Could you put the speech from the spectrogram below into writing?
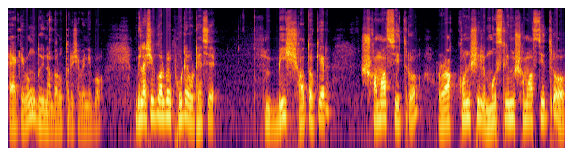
এক এবং দুই নাম্বার উত্তর হিসেবে নিব। বিলাসী গল্পে ফুটে উঠেছে, বিশ শতকের সমাজচিত্র, রক্ষণশীল মুসলিম সমাজচিত্র,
